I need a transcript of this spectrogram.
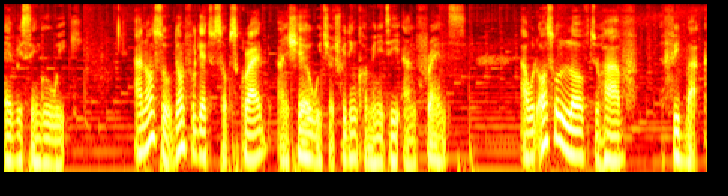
every single week. And also, don't forget to subscribe and share with your trading community and friends. I would also love to have feedback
